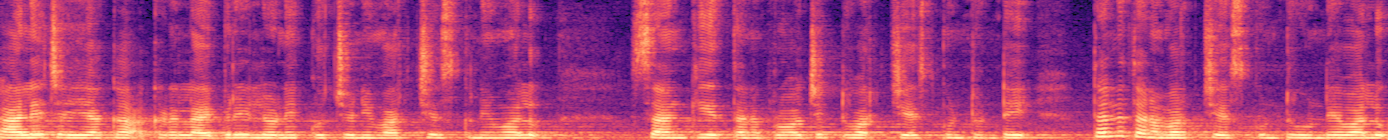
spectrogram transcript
కాలేజ్ అయ్యాక అక్కడ లైబ్రరీలోనే కూర్చొని వర్క్ చేసుకునేవాళ్ళు. సంకీర్ తన ప్రాజెక్ట్ వర్క్ చేసుకుంటుంటే తను తన వర్క్ చేసుకుంటూ ఉండేవాళ్ళు.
